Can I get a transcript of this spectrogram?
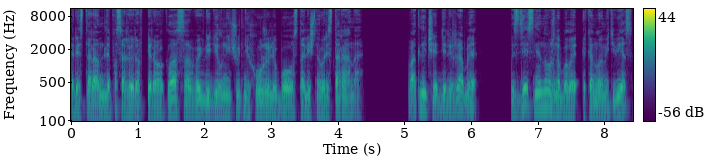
Ресторан для пассажиров первого класса выглядел ничуть не хуже любого столичного ресторана. В отличие от дирижабля, здесь не нужно было экономить вес,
